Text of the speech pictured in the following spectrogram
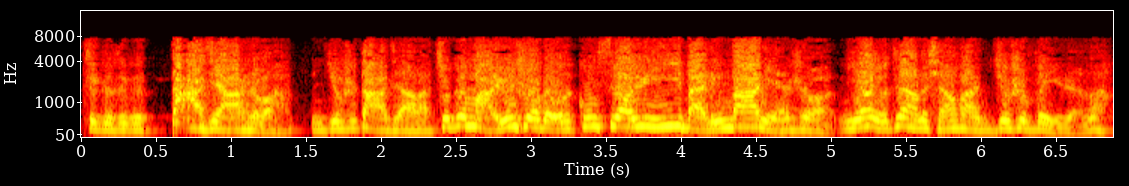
这个这个大家是吧？你就是大家了，就跟马云说的，我的公司要运营一百零八年是吧？你要有这样的想法，你就是伟人了。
